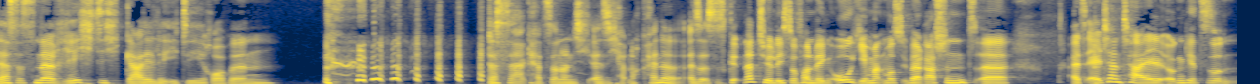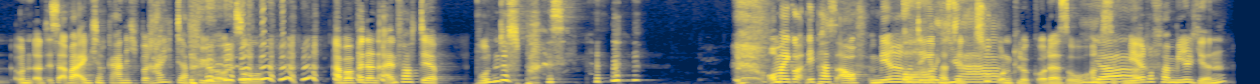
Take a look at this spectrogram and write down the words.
Das ist eine richtig geile Idee, Robin. das hat's ja noch nicht, also ich habe noch keine, also es, es, gibt natürlich so von wegen, oh, jemand muss überraschend äh, als Elternteil irgendwie jetzt so und, und ist aber eigentlich noch gar nicht bereit dafür und so. aber wenn dann einfach der Bundespräsident Oh mein Gott, nee, pass auf. Mehrere oh, Dinge passieren. Ja. Zugunglück oder so. Und ja. es sind mehrere Familien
